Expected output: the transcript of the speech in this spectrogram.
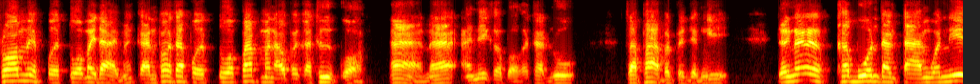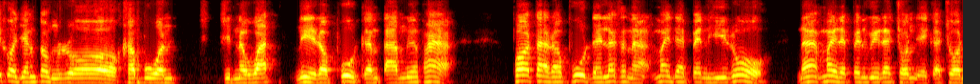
พร้อมเนี่ยเปิดตัวไม่ได้เหมือนกัน เพราะถ้าเปิดตัวปั๊บมันเอาไปกระทืบก่อน อ่านะอันนี้ก็บอกให้ท่านรู้ สภาพมันเป็นอย่างนี้ ดังนั้นขบวนต่างๆ วันนี้ก็ยังต้องรอขบวนชินวัตรนี่เราพูดกันตามเนื้อผ้า เพราะถ้าเราพูดในลักษณะไม่ได้เป็นฮีโร่นะไม่ได้เป็นวีรชนเอกชน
